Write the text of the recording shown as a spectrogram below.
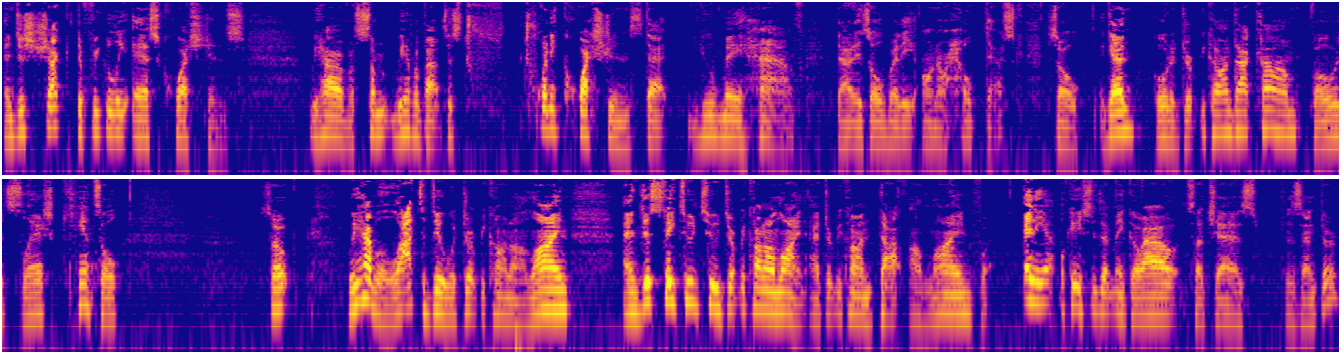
and just check the frequently asked questions. We have some. We have about just twenty questions that you may have that is already on our help desk. So again, go to derpycon.com forward slash cancel. So we have a lot to do with DerpyCon Online. And just stay tuned to DerpyCon Online at derpycon.online for any applications that may go out, such as presenter,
